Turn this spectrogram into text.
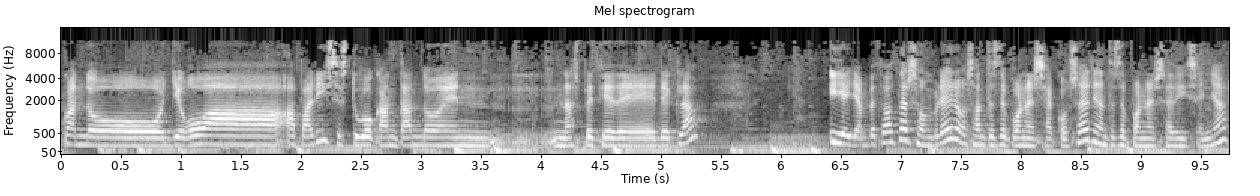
Cuando llegó a, a París estuvo cantando en una especie de, de club y ella empezó a hacer sombreros antes de ponerse a coser y antes de ponerse a diseñar.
